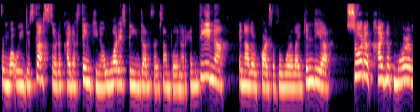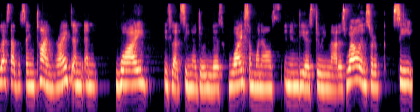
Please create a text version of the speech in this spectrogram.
from what we discussed, sort of kind of think, you know, what is being done, for example, in Argentina, in other parts of the world like India, sort of kind of more or less at the same time, right? And and why is Latzina doing this? Why someone else in India is doing that as well, and sort of see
